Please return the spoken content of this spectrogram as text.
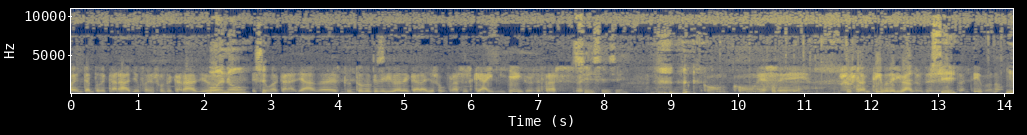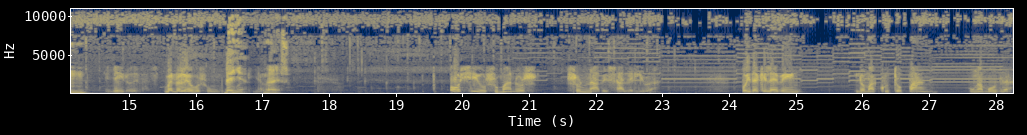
Faen tempo de carallo, faen sol de carallo. Bueno. Isto é sí. unha carallada. Isto, todo que deriva de carallo son frases que hai milleiros de frases. Sí, sí, sí con, con ese sustantivo derivado dese sí. sustantivo, ¿no? Mm. Elleiro de las. Bueno, leovos un Veña, a eso. Oxe os humanos son naves á deriva. Poida que leven no macuto pan unha muda,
